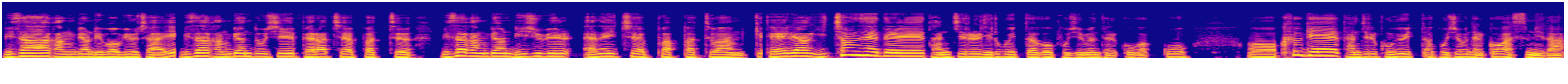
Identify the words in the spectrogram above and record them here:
미사 강변 리버뷰 자이, 미사 강변 도시 베라체 아파트, 미사 강변 리슈빌 NHF 아파트와 함께 대략 2,000세대의 단지를 이루고 있다고 보시면 될 것 같고, 어, 크게 단지를 공유했다고 보시면 될 것 같습니다.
